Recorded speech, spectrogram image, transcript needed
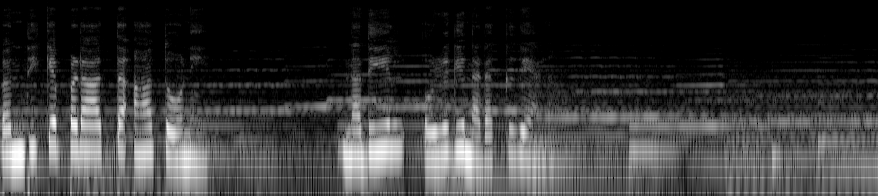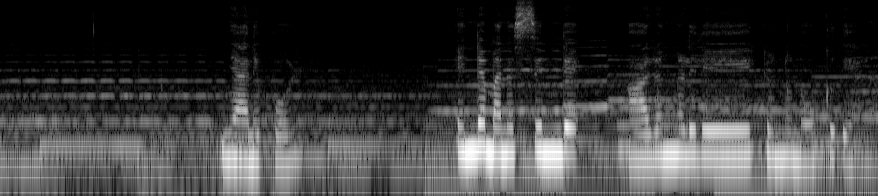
ബന്ധിക്കപ്പെടാത്ത ആ തോണി നദിയിൽ ഒഴുകി നടക്കുകയാണ്. ഞാനിപ്പോൾ എന്റെ മനസ്സിന്റെ ആഴങ്ങളിലേക്കൊന്ന് നോക്കുകയാണ്.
